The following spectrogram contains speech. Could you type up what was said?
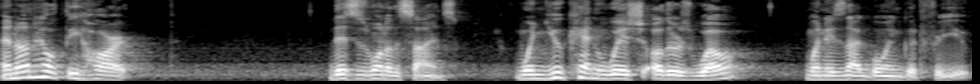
An unhealthy heart, this is one of the signs. When you can wish others well, when it's not going good for you.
